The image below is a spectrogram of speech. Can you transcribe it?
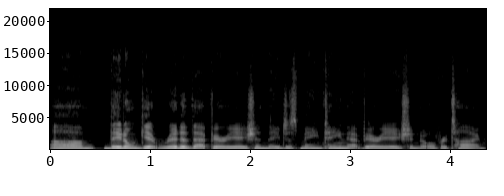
um, they don't get rid of that variation. They just maintain that variation over time.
